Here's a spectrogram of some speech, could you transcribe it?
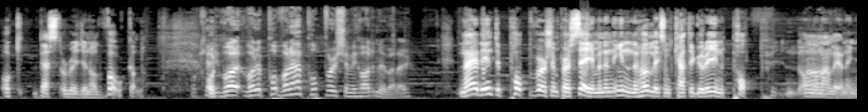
och Best Original Vocal. Okay. Och, var, var, det pop, var det här pop-version vi hörde nu eller? Nej, det är inte pop-version per se, men den innehöll liksom kategorin pop av ja. någon anledning.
